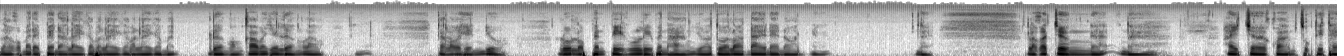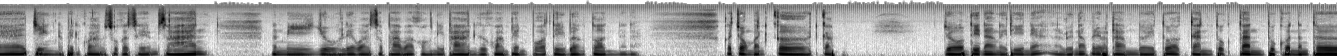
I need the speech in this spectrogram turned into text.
เราก็ไม่ได้เป็นอะไรกับอะไรกับอะไรกับมัน เรื่องของเขาไม่ใช่เรื่องของเรา แต่เราเห็นอยู่รู้หลบเป็นปีกรู้หลีกเป็นหางอยู่ตัวรอดได้แน่นอนอย่างนี้ เราก็จึงนะนะให้เจอความสุขที่แท้จริงนะเป็นความสุขเกษมสาร มันมีอยู่เรียกว่าสภาวะของนิพพานคือความเป็นปกติเบื้องต้นนะนะก็จงบันเกิดกับโยมที่นั่งในที่นี้หรือนักปฏิบัติธรรมโดยทั่วกันทุกท่านทุกคนนั้นเธอ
